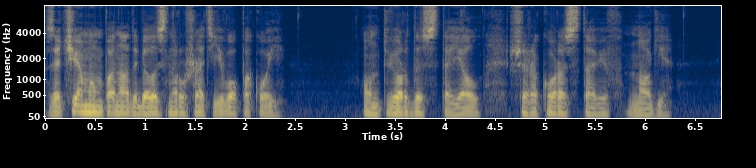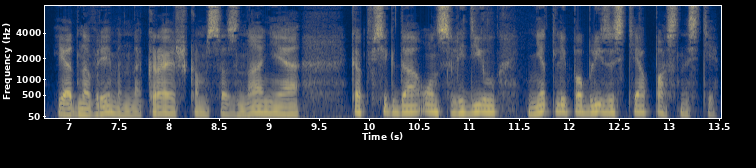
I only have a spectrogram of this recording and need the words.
Зачем им понадобилось нарушать его покой? Он твердо стоял, широко расставив ноги. И одновременно, краешком сознания, как всегда, он следил, нет ли поблизости опасности.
